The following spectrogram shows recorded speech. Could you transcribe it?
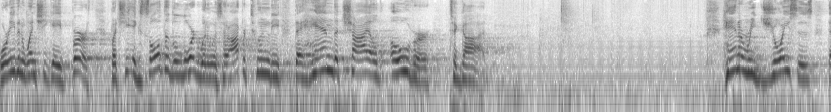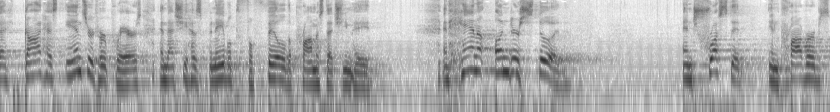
or even when she gave birth, but she exalted the Lord when it was her opportunity to hand the child over to God. Hannah rejoices that God has answered her prayers and that she has been able to fulfill the promise that she made. And Hannah understood and trusted in Proverbs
